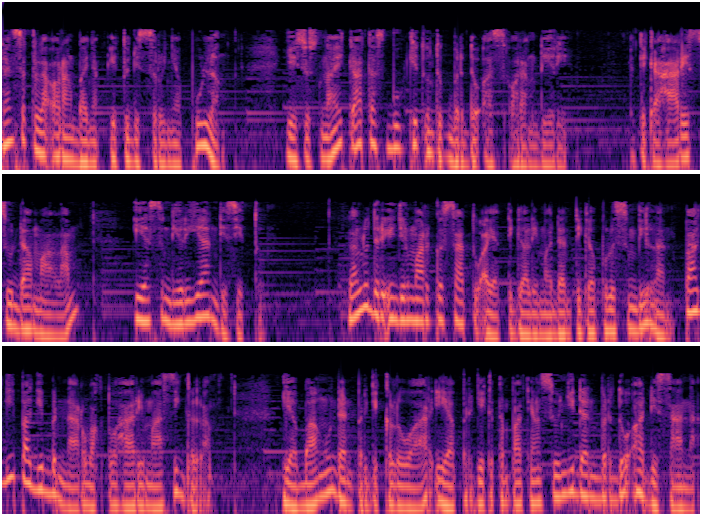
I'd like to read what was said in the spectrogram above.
Dan setelah orang banyak itu disuruhnya pulang, Yesus naik ke atas bukit untuk berdoa seorang diri. Ketika hari sudah malam, ia sendirian di situ. Lalu dari Injil Markus 1 ayat 35 dan 39, pagi-pagi benar waktu hari masih gelap, ia bangun dan pergi keluar, ia pergi ke tempat yang sunyi dan berdoa di sana.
